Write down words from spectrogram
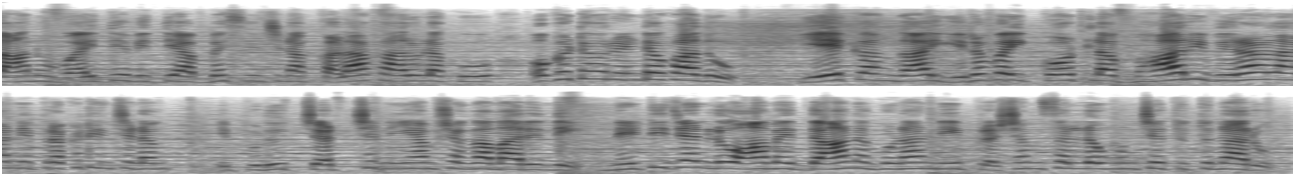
తాను వైద్య విద్య అభ్యసించిన కళాకారులకు ఒకటో రెండో కాదు ఏకంగా ఇరవై కోట్ల భారీ విరాళాన్ని ప్రకటించడం ఇప్పుడు చర్చనీయాంశంగా మారింది. నెటిజన్లు ఆమె దాన గుణాన్ని ప్రశంసల్లో ముంచెత్తుతున్నారు.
